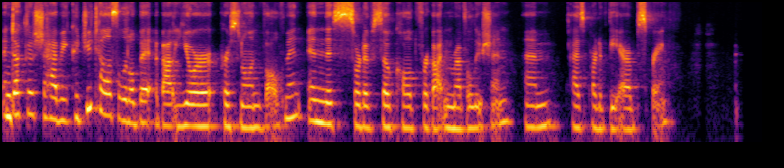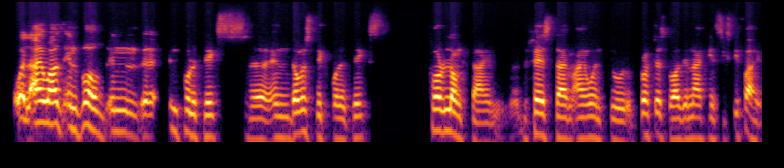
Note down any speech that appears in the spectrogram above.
And Dr. Shehabi, could you tell us a little bit about your personal involvement in this sort of so-called forgotten revolution um, as part of the Arab Spring? Well, I was involved in uh, in politics, uh, in domestic politics, for a long time. The first time I went to protest was in 1965.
